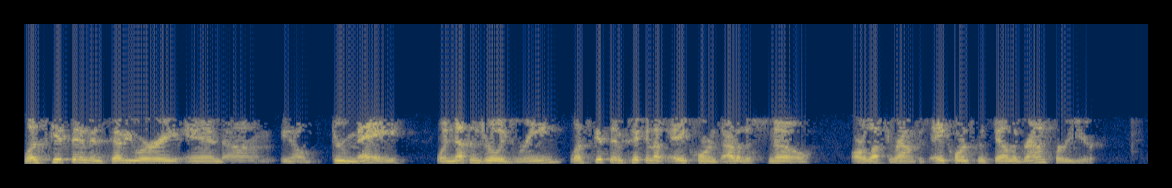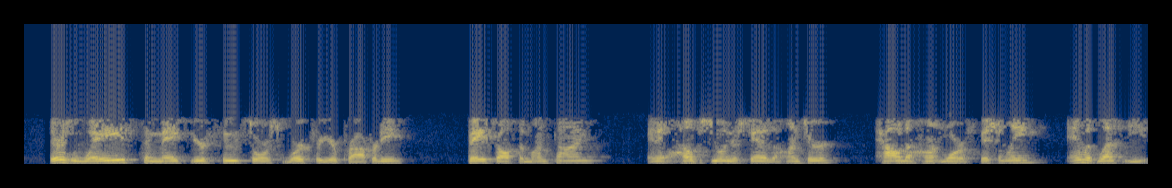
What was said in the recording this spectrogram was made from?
Let's get them in February and um, you know through May when nothing's really green. Let's get them picking up acorns out of the snow or left around because acorns can stay on the ground for a year. There's ways to make your food source work for your property based off the month time, and it helps you understand as a hunter how to hunt more efficiently and with less ease.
